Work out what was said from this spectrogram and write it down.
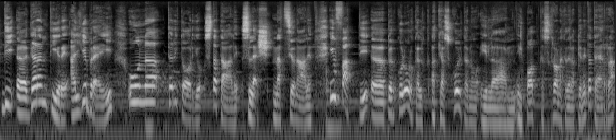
di eh, garantire agli ebrei un territorio statale slash nazionale. Infatti, eh, per coloro che, che ascoltano il, um, il, podcast Cronaca della pianeta Terra,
